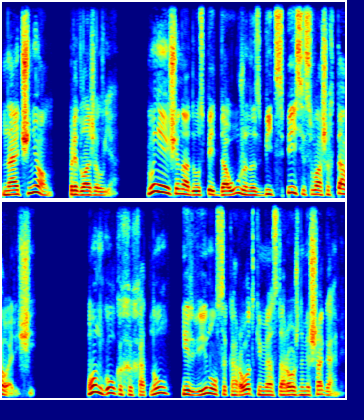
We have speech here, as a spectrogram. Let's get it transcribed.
«Начнем», — предложил я. «Мне еще надо успеть до ужина сбить спеси с ваших товарищей». Он гулко хохотнул и двинулся короткими осторожными шагами.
